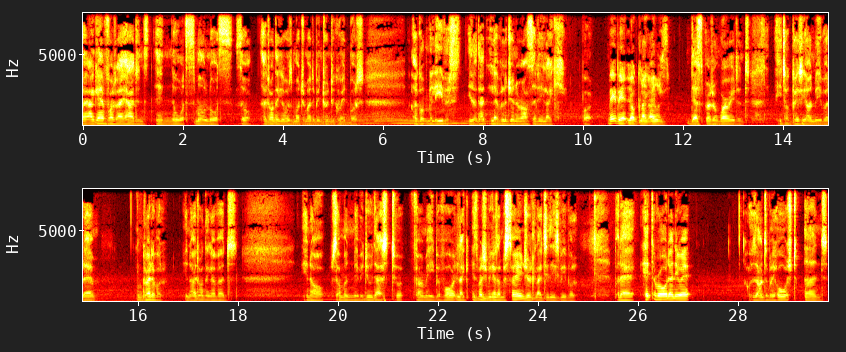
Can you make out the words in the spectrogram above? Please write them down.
I, I gave what I had in in notes, small notes. So I don't think it was much. It might have been twenty quid, but I couldn't believe it. You know that level of generosity, like. But maybe it looked like I was desperate and worried, and he took pity on me. But um, incredible. You know, I don't think I've had you know, someone maybe do that to for me before, like especially because I'm a stranger, like to these people. But uh, hit the road anyway. I was onto my host, and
